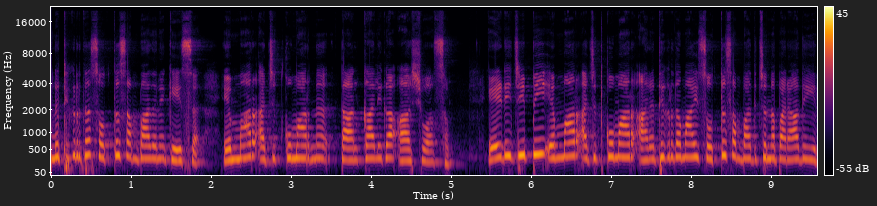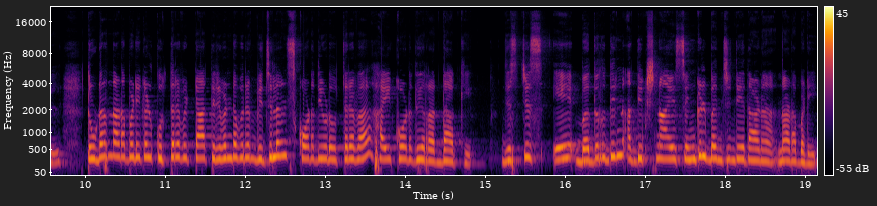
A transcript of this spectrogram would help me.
അനധികൃത സ്വത്ത് സമ്പാദന കേസ് എം ആർ അജിത് കുമാറിന് താൽക്കാലിക ആശ്വാസം. A D G P M R Ajith Kumar അനധികൃതമായി സ്വത്ത് സമ്പാദിച്ചെന്ന പരാതിയിൽ തുടർ നടപടികൾക്ക് ഉത്തരവിട്ട തിരുവനന്തപുരം വിജിലൻസ് കോടതിയുടെ ഉത്തരവ് ഹൈക്കോടതി റദ്ദാക്കി. ജസ്റ്റിസ് എ ബദറുദ്ദീൻ അധ്യക്ഷനായ സിംഗിൾ ബെഞ്ചിന്റേതാണ് നടപടി.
